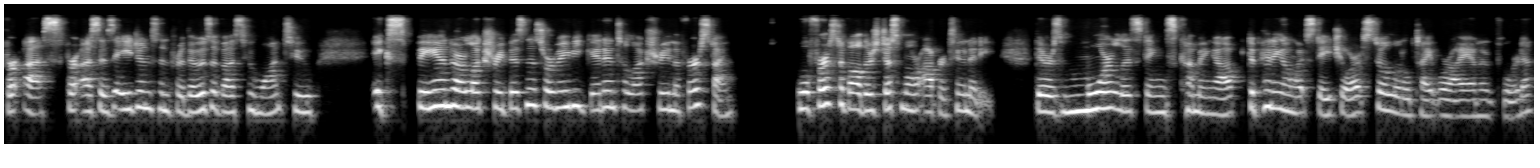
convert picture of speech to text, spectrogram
for us for us as agents and for those of us who want to expand our luxury business or maybe get into luxury in the first time well, first of all, there's just more opportunity. There's more listings coming up, depending on what state you are. It's still a little tight where I am in Florida,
